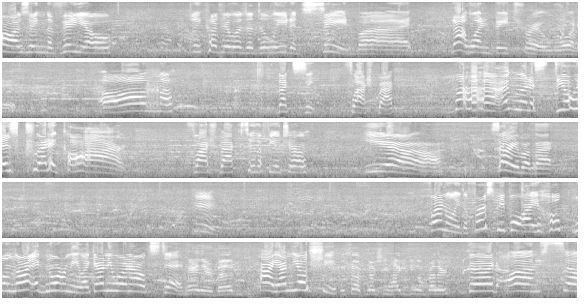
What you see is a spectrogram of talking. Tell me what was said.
pausing the video because it was a deleted scene, but that wouldn't be true, would it? Um, let's see. Flashback. I'm gonna steal his credit card. Flashback to the future. Yeah. Sorry about that. Hmm. Finally, the first people I hope will not ignore me like anyone else did. Hey there, bud. Hi, I'm Yoshi. What's up, Yoshi? How you doing, brother? Good. Um, so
